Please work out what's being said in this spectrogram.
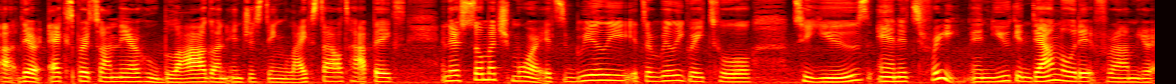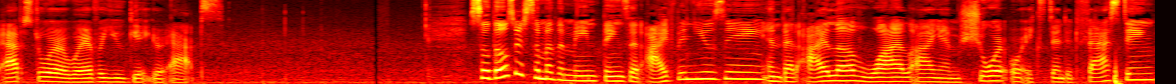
Uh, there are experts on there who blog on interesting lifestyle topics, and there's so much more. It's really, it's a really great tool to use, and it's free, and you can download it from your app store or wherever you get your apps. So, those are some of the main things that I've been using and that I love while I am short or extended fasting.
